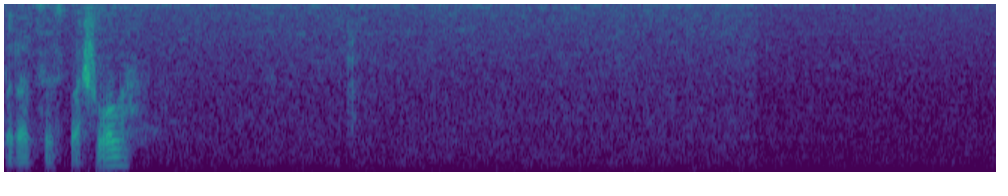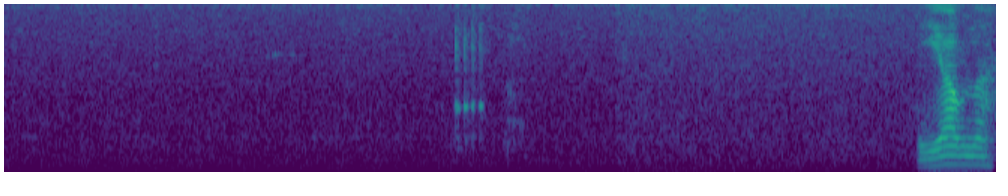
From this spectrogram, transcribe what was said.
Процесс пошел. Явно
